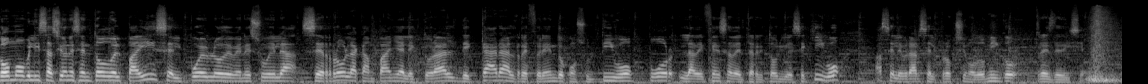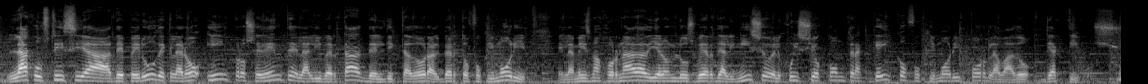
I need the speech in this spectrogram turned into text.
Con movilizaciones en todo el país, el pueblo de Venezuela cerró la campaña electoral de cara al referendo consultivo por la defensa del territorio Esequibo a celebrarse el próximo domingo 3 de diciembre. La justicia de Perú declaró improcedente la libertad del dictador Alberto Fujimori. En la misma jornada dieron luz verde al inicio del juicio contra Keiko Fujimori por lavado de activos.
